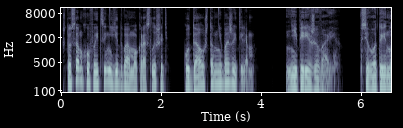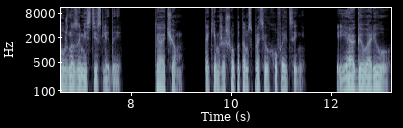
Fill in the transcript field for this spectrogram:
что сам Хуфейцин едва мог расслышать, куда уж там небожителям. «Не переживай. Всего-то и нужно замести следы». «Ты о чем? таким же шепотом спросил Хуфейцинь. «Я говорю»,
